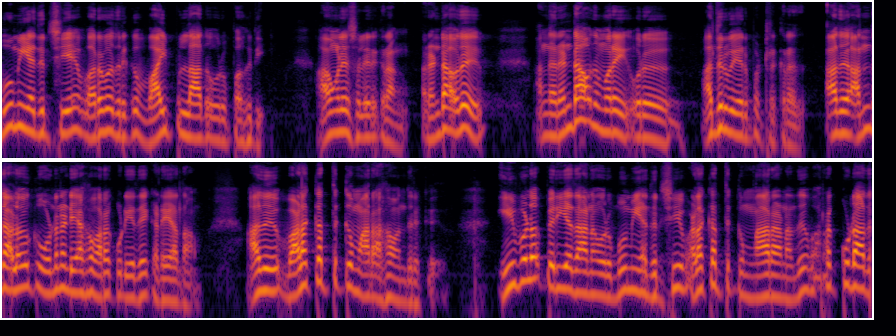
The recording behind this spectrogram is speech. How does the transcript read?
பூமி அதிர்ச்சியே வருவதற்கு வாய்ப்பில்லாத ஒரு பகுதி. அவங்களே சொல்லியிருக்கிறாங்க. ரெண்டாவது அங்கே ரெண்டாவது முறை ஒரு அதிர்வு ஏற்பட்டிருக்கிறது. அது அந்த அளவுக்கு உடனடியாக வரக்கூடியதே கிடையாதாம். அது வழக்கத்துக்கு மாறாக வந்திருக்கு. இவ்வளோ பெரியதான ஒரு பூமி அதிர்ச்சி வழக்கத்துக்கு மாறானது வரக்கூடாத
